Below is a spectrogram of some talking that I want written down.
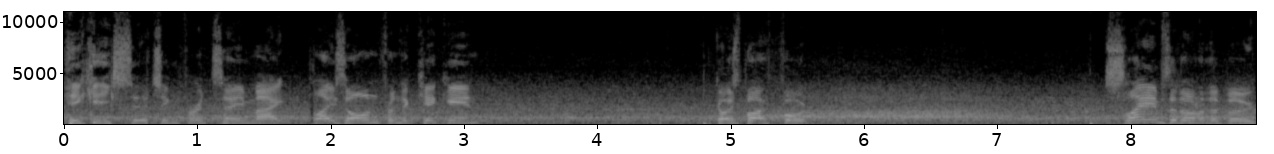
Hickey searching for a teammate. Plays on from the kick in. Goes by foot. Slams it onto the boot.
